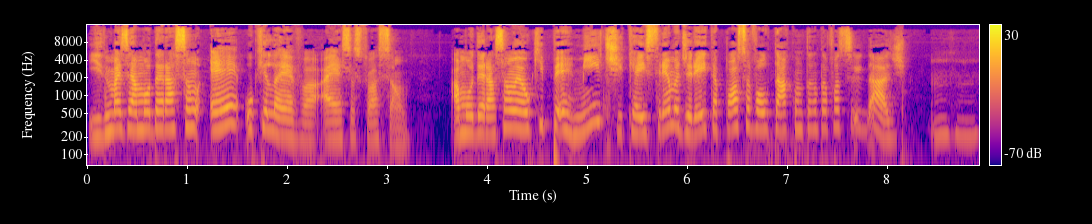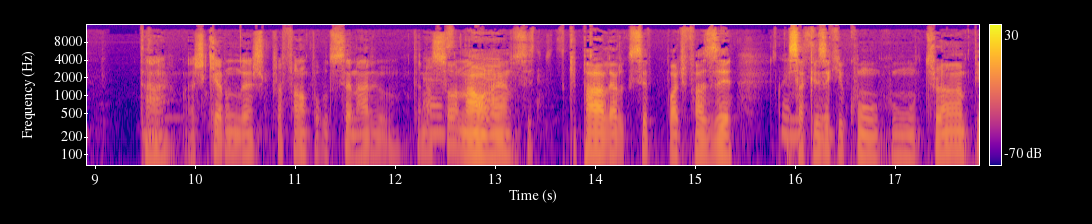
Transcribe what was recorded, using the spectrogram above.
E, mas a moderação é o que leva a essa situação. A moderação é o que permite que a extrema-direita possa voltar com tanta facilidade. Uhum. Tá, acho que era um gancho para falar um pouco do cenário internacional, é, é. né? Não sei que paralelo que você pode fazer com essa crise aqui com, com o Trump,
